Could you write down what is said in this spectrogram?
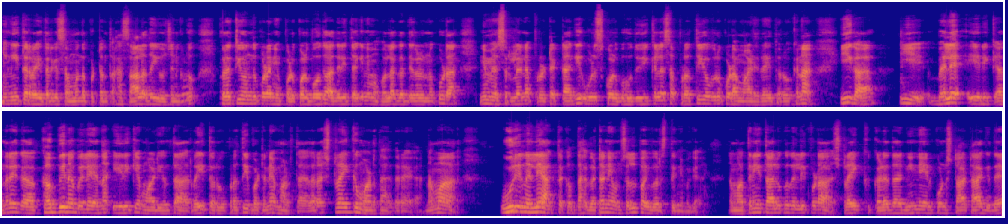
ಇನ್ನಿತರ ರೈತರಿಗೆ ಸಂಬಂಧಪಟ್ಟಂತಹ ಸಾಲದ ಯೋಜನೆಗಳು ಪ್ರತಿಯೊಂದು ಕೂಡ ನೀವು ಪಡ್ಕೊಳ್ಬಹುದು ಅದೇ ರೀತಿಯಾಗಿ ನಿಮ್ಮ ಹೊಲ ಗದ್ದೆಗಳನ್ನು ಕೂಡ ನಿಮ್ಮ ಹೆಸರಲ್ಲೇನೆ ಪ್ರೊಟೆಕ್ಟ್ ಆಗಿ ಉಳಿಸ್ಕೊಳ್ಬಹುದು. ಈ ಕೆಲಸ ಪ್ರತಿಯೊಬ್ಬರು ಕೂಡ ಮಾಡಿ ರೈತರು ಓಕೆನಾ ಈಗ ಈ ಬೆಲೆ ಏರಿಕೆ, ಅಂದ್ರೆ ಈಗ ಕಬ್ಬಿನ ಬೆಲೆಯನ್ನ ಏರಿಕೆ ಮಾಡಿ ಅಂತ ರೈತರು ಪ್ರತಿಭಟನೆ ಮಾಡ್ತಾ ಇದಾರೆ ಸ್ಟ್ರೈಕ್ ಮಾಡ್ತಾ ಇದ್ದಾರೆ. ನಮ್ಮ ಊರಿನಲ್ಲಿ ಆಗ್ತಕ್ಕಂತಹ ಘಟನೆ ಒಂದ್ ಸ್ವಲ್ಪ ವಿವರಿಸ್ತೀನಿ ನಿಮಗೆ. ನಮ್ಮ ಅಥಣಿ ತಾಲೂಕದಲ್ಲಿ ಕೂಡ ಸ್ಟ್ರೈಕ್ ಕಳೆದ ನಿನ್ನೆ ಇಟ್ಕೊಂಡು ಸ್ಟಾರ್ಟ್ ಆಗಿದೆ.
